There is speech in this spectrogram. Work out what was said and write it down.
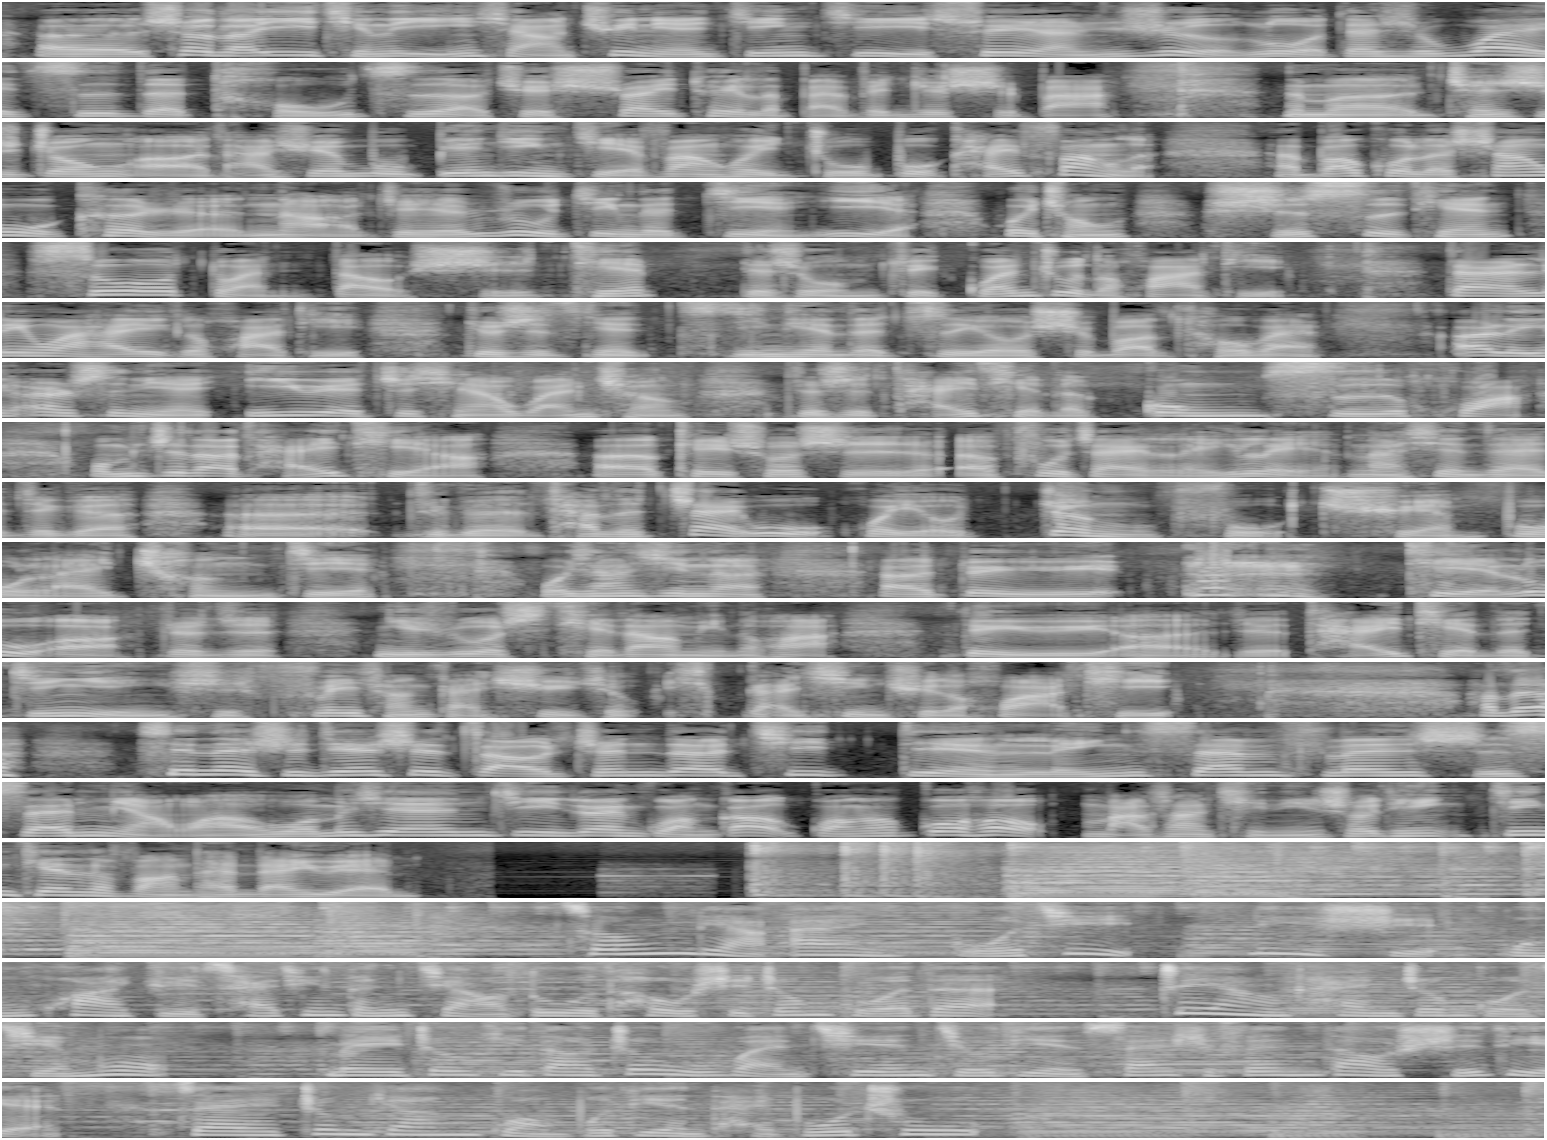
呃，受到疫情的影响，去年经济虽然热络，但是外资的投资啊却衰退了百分之十八。那么陈时中啊，他宣布边境解放会逐步开放了啊，包括了商务客人啊这些入境的检疫啊，会从十四天缩短到十天，这是我们最关注的话题。当然，另外还有一个话题，就是今今天的《自由时报》的头版，二零二四年一月之前要完成，就是台铁的公司化。我们知道台铁啊，呃，可以说是呃负债累累。那现在这个呃这个它的债务会由政府全部来承接。我相信呢，呃，对于 铁路啊，就是你如果是铁道迷的话，对于呃这台铁的经营是非常感兴趣、感兴趣的话题。好的，现在时间是早晨的七点零三分十三秒啊，我们先进一段广告，广告过后马上请您收听今天的访谈单元。从两岸、国际、历史文化与财经等角度透视中国的《这样看中国》节目，每周一到周五晚间九点三十分到十点在中央广播电台播出。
